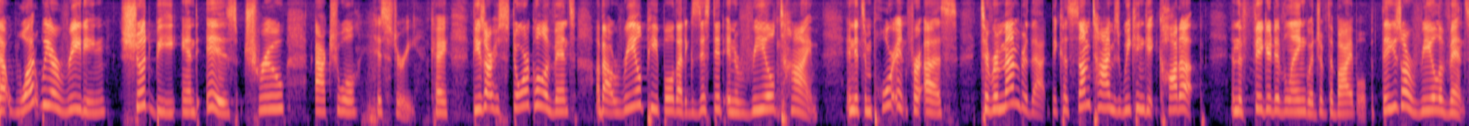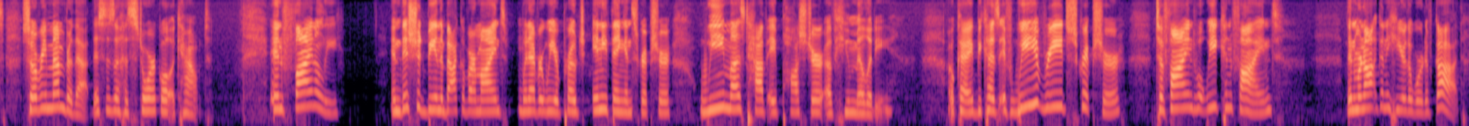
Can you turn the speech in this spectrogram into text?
that what we are reading should be and is true, actual history. Okay? These are historical events about real people that existed in real time. And it's important for us to remember that because sometimes we can get caught up in the figurative language of the Bible. But these are real events. So remember that. This is a historical account. And finally, and this should be in the back of our minds whenever we approach anything in Scripture, we must have a posture of humility. Okay? Because if we read Scripture to find what we can find, then we're not going to hear the Word of God.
